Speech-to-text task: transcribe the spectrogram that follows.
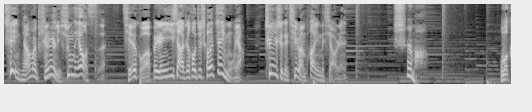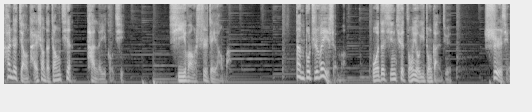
这娘们平日里凶的要死，结果被人一吓之后就成了这模样，真是个欺软怕硬的小人，是吗？我看着讲台上的张倩，叹了一口气，希望是这样吧。但不知为什么，我的心却总有一种感觉，事情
